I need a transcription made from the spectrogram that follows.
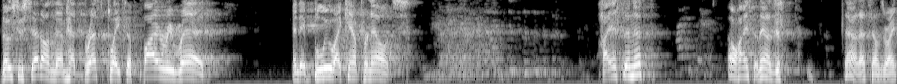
Those who sat on them had breastplates of fiery red and a blue I can't pronounce. Hyacinth? Oh, hyacinth. Yeah, just, yeah, that sounds right.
